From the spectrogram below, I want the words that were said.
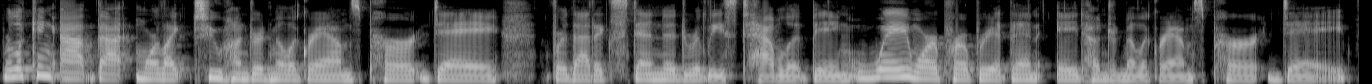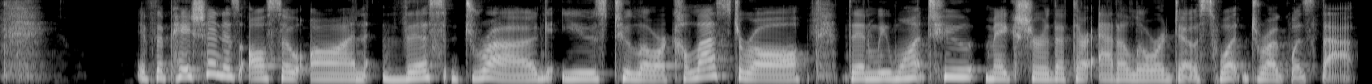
We're looking at that more like 200 milligrams per day for that extended release tablet being way more appropriate than 800 milligrams per day. If the patient is also on this drug used to lower cholesterol, then we want to make sure that they're at a lower dose. What drug was that?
